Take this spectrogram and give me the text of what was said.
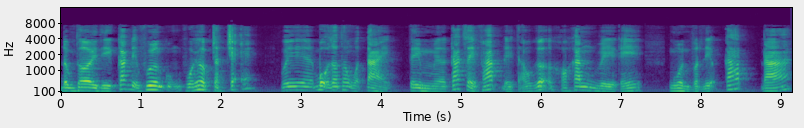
Đồng thời thì các địa phương cũng phối hợp chặt chẽ với Bộ Giao thông Vận tải tìm các giải pháp để tháo gỡ khó khăn về cái nguồn vật liệu cát, đá,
